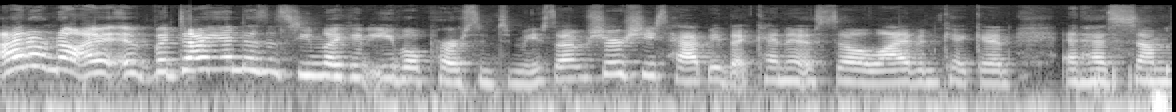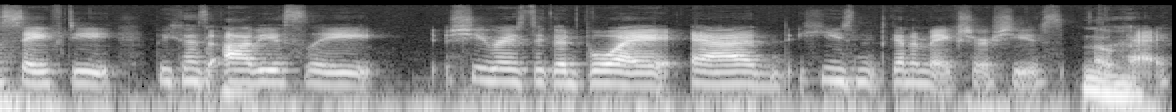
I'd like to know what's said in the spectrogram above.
I don't know. I, but Diane doesn't seem like an evil person to me. So I'm sure she's happy that Kenna is still alive and kicking and has some safety because obviously she raised a good boy and he's gonna make sure she's mm-hmm. okay.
